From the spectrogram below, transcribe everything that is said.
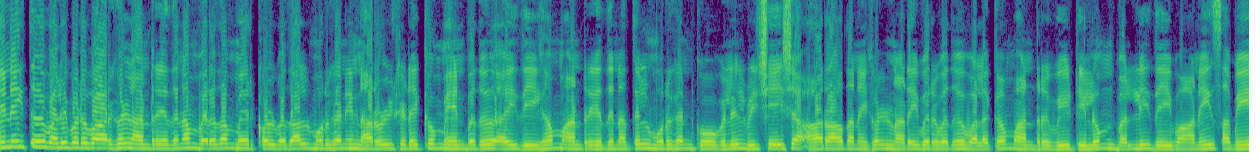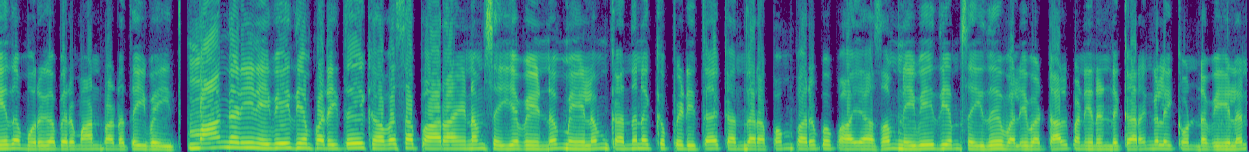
நினைத்து வழிபடுவார்கள். அன்றைய தினம் விரதம் மேற்கொள்வதால் முருகனின் அருள் கிடைக்கும் என்பது ஐதீகம். அன்றைய தினத்தில் முருகன் கோவிலில் விசேஷ ஆராதனைகள் நடைபெறுவது வழக்கம். அன்று வீட்டிலும் வள்ளி தெய்வானை சமேத முருகபெருமான் படத்தை வைத்து மாங்கனி நைவேத்தியம் படைத்து கவச பாராயணம் செய்ய வேண்டும். மேலும் கந்தனுக்கு பிடித்த கந்தரப்பம் பருப்பு பாயாசம் நைவேத்தியம் செய்து வழிபட்டால் பனிரெண்டு கரங்களை கொண்ட வேலன்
